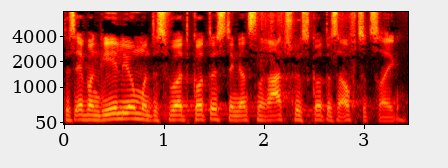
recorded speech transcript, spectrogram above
das Evangelium und das Wort Gottes, den ganzen Ratschluss Gottes aufzuzeigen.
